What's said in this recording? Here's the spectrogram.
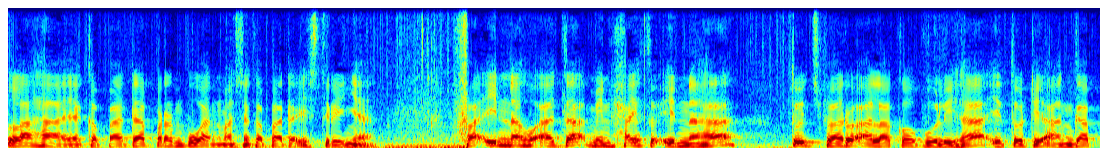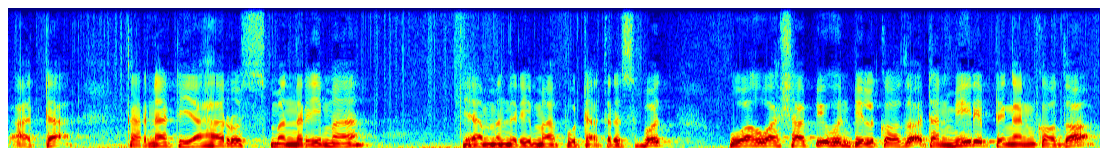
laha ya kepada perempuan maksudnya kepada istrinya fa innahu ada min haitsu innaha tujbaru ala qabuliha itu dianggap ada karena dia harus menerima ya menerima budak tersebut wa huwa syabihun bil qadha dan mirip dengan qadha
